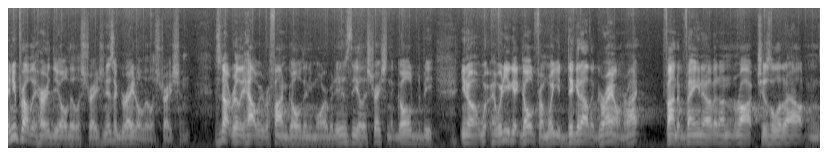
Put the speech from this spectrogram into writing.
And you probably heard the old illustration. It's a great old illustration. It's not really how we refine gold anymore, but it is the illustration that gold to be, you know, wh- where do you get gold from? Well, you dig it out of the ground, right? Find a vein of it on rock, chisel it out. And,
